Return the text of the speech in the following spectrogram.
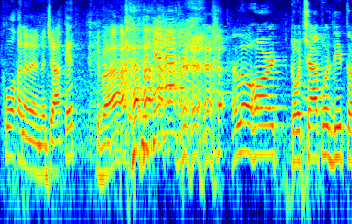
Kuha ka na na jacket, di ba? Hello, Heart. Coach Apple dito.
